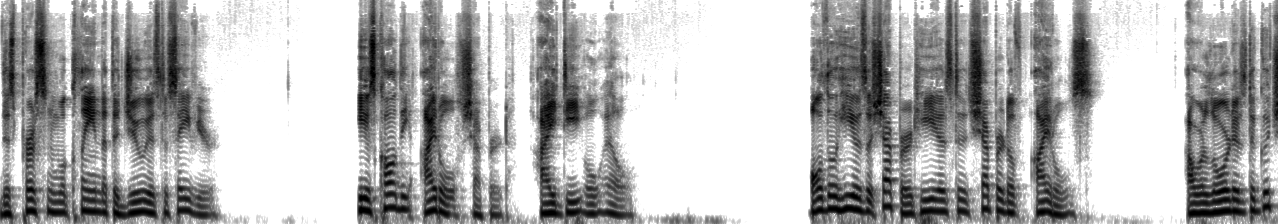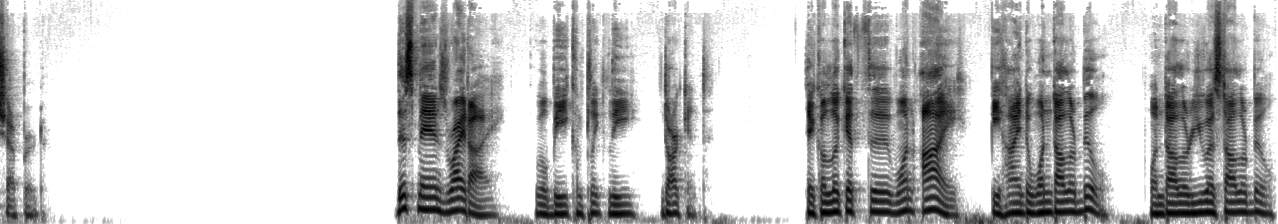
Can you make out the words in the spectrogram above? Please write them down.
This person will claim that the Jew is the Savior. He is called the idol shepherd, I D O L. Although he is a shepherd, he is the shepherd of idols. Our Lord is the good shepherd. This man's right eye will be completely darkened. Take a look at the one eye behind a $1 bill, $1 US dollar bill.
